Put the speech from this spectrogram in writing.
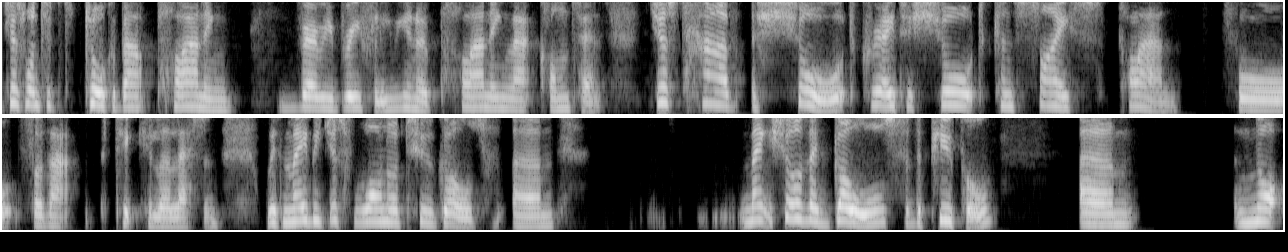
Just wanted to talk about planning very briefly, you know, planning that content. Just have a short, create a short, concise plan for for that particular lesson with maybe just one or two goals. Um, make sure they're goals for the pupil, um, not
